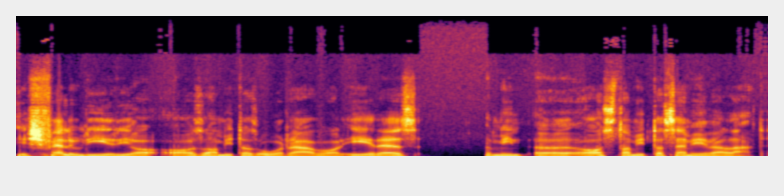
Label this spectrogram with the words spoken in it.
és felülírja az, amit az orrával érez, mint, azt, amit a szemével lát.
